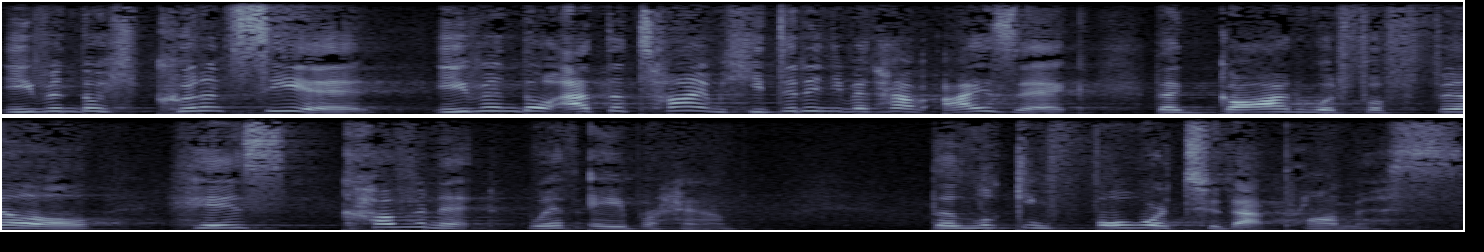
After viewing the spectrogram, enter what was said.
even though he couldn't see it, even though at the time he didn't even have Isaac, that God would fulfill his covenant with Abraham the looking forward to that promise.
